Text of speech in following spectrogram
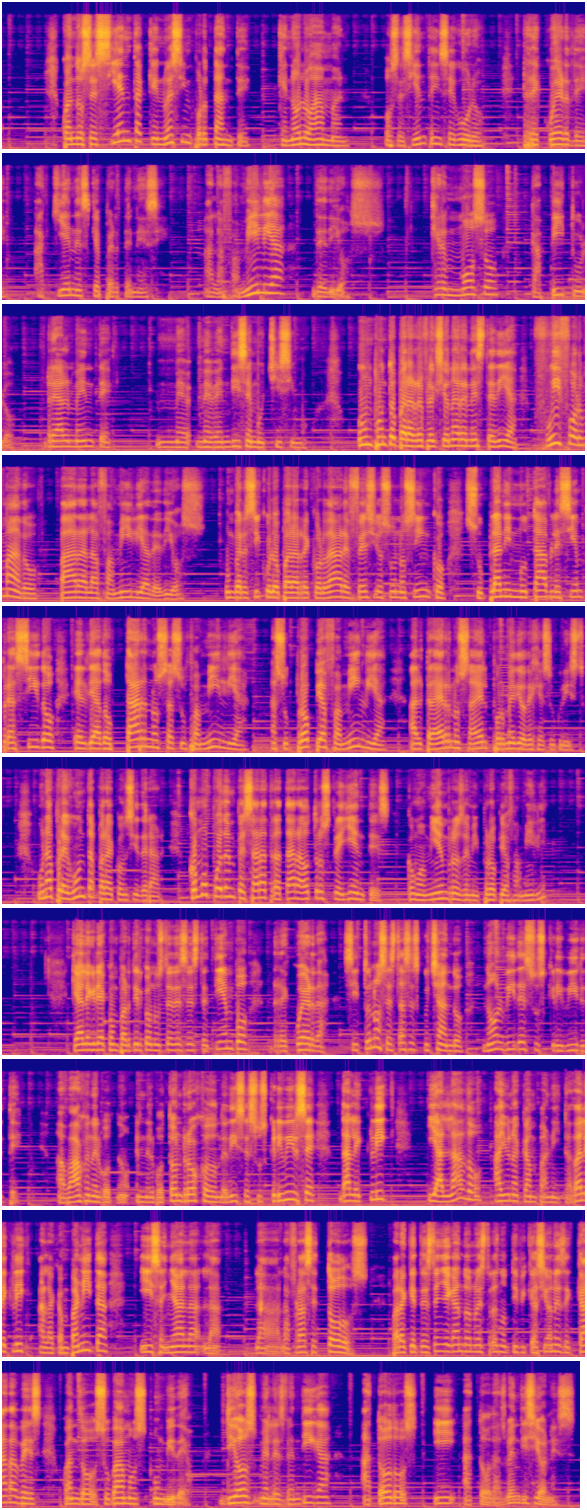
Cuando se sienta que no es importante, que no lo aman, o se sienta inseguro, recuerde a quienes que pertenece, a la familia de Dios. Qué hermoso capítulo, realmente me, me bendice muchísimo. Un punto para reflexionar en este día, fui formado para la familia de Dios. Un versículo para recordar, Efesios 1:5, su plan inmutable siempre ha sido el de adoptarnos a su familia a su propia familia al traernos a Él por medio de Jesucristo. Una pregunta para considerar, ¿cómo puedo empezar a tratar a otros creyentes como miembros de mi propia familia? Qué alegría compartir con ustedes este tiempo. Recuerda, si tú nos estás escuchando, no olvides suscribirte. Abajo en el botón, en el botón rojo donde dice suscribirse, dale clic y al lado hay una campanita. Dale clic a la campanita y señala la, la, frase todos para que te estén llegando nuestras notificaciones de cada vez cuando subamos un video. Dios me les bendiga a todos y a todas. Bendiciones.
